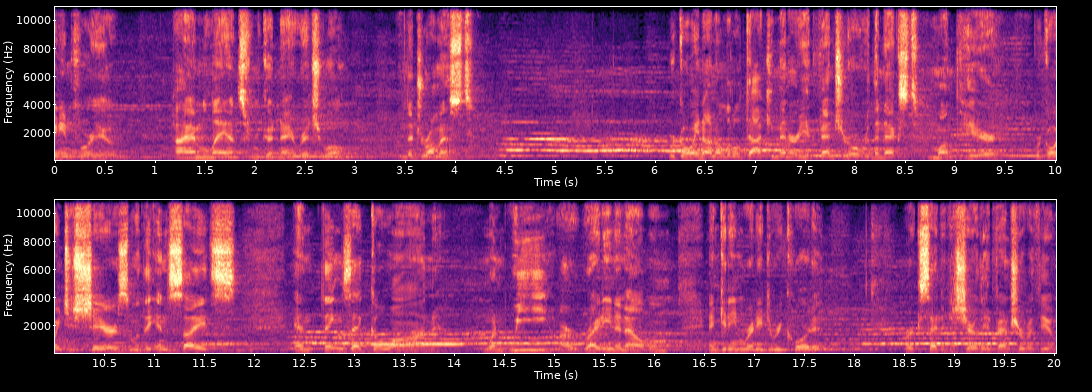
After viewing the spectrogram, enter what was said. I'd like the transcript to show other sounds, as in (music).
waiting for you. Hi, I'm Lance from Goodnight Ritual. I'm the drummist. We're going on a little documentary adventure over the next month here. We're going to share some of the insights and things that go on when we are writing an album and getting ready to record it. We're excited to share the adventure with you.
